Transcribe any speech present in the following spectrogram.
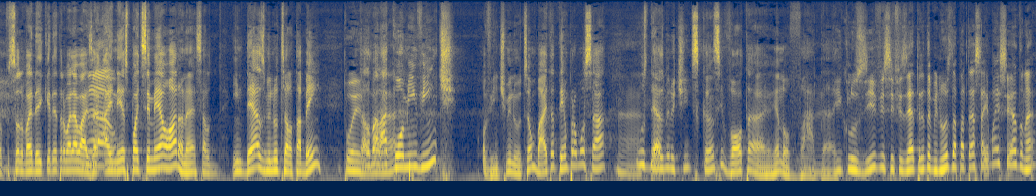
A pessoa não vai nem querer trabalhar mais. A Inês pode ser meia hora, né? Se ela, em 10 minutos ela tá bem, pois então ela vai lá, é. come em 20 Pô, 20 minutos é um baita tempo para almoçar. É. Os 10 minutinhos descansa e volta renovada. É. Inclusive, se fizer 30 minutos, dá para até sair mais cedo, né?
